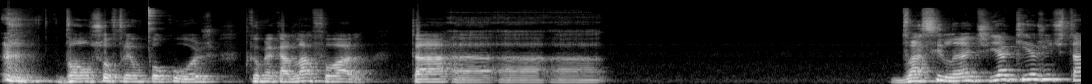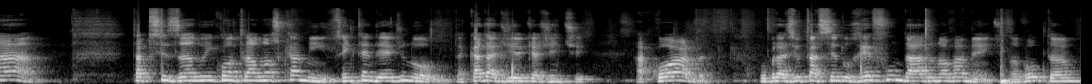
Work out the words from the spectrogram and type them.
vão sofrer um pouco hoje, porque o mercado lá fora está ah, ah, ah, vacilante. E aqui a gente está tá precisando encontrar o nosso caminho, sem entender de novo. Cada dia que a gente acorda, o Brasil está sendo refundado novamente. Nós voltamos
